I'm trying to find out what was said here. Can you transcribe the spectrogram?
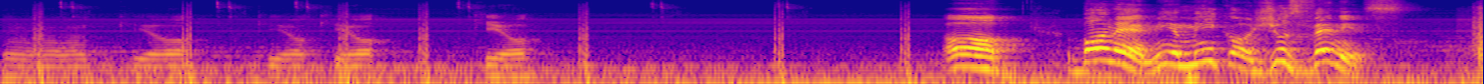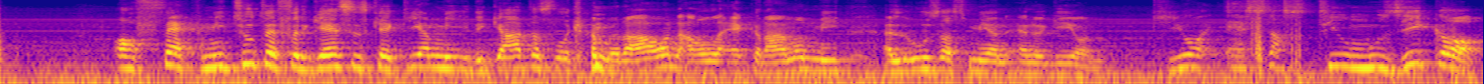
Uh, kio, kio, kio, kio. Oh, bone, mi amico jus venis. Oh, fec, mi tute forgesis che kiam mi rigatas la cameraon al la ecranon, mi elusas mian energion. Kio estas tiu musico?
